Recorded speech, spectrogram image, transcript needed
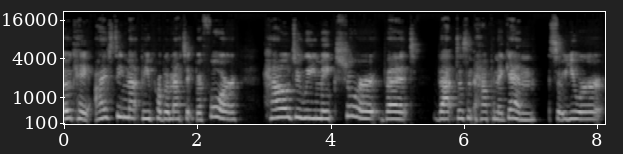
okay, I've seen that be problematic before. How do we make sure that that doesn't happen again? So you are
